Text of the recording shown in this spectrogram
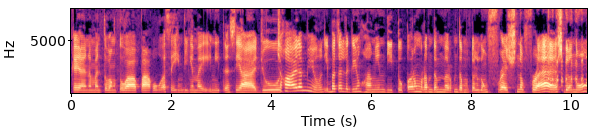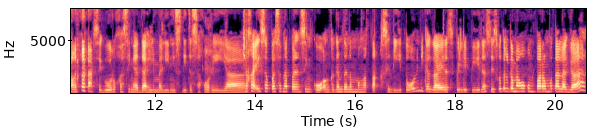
Kaya naman tuwang-tuwa pa ako kasi hindi nga maiinitan si Hajun. Tsaka alam yun, iba talaga yung hangin dito. Parang ramdam na ramdam mo talagang fresh na fresh. Ganon. Siguro kasi nga dahil malinis dito sa Korea. Tsaka isa pa sa napansin ko, ang gaganda ng mga taxi dito. Hindi kagaya sa Pilipinas. Diyos ko talaga makukumpara mo talaga.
